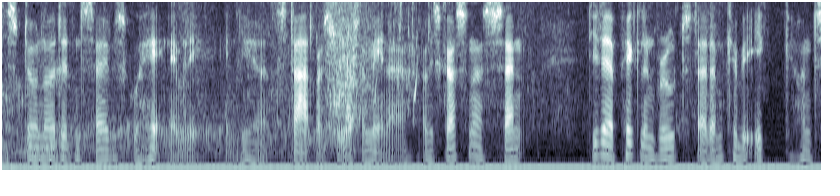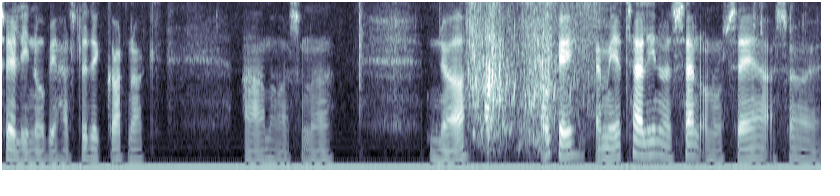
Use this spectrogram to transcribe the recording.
Altså, det var noget af det, den sagde, vi skulle have, nemlig de her startressourcer, mener jeg. Og vi skal også have sand. De der Piglin roots, der, dem kan vi ikke håndtere lige nu. Vi har slet ikke godt nok arme og sådan noget. Nå, okay. Jamen, jeg tager lige noget sand og nogle sager, og så... Øh,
